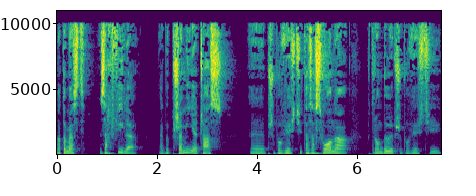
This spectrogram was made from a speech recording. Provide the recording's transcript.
Natomiast za chwilę, jakby przeminie czas E, przypowieści, ta zasłona, którą były przypowieści,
